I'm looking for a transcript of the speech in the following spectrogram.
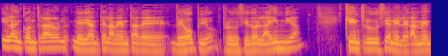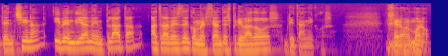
y la encontraron mediante la venta de, de opio producido en la India, que introducían ilegalmente en China y vendían en plata a través de comerciantes privados británicos. Dijeron, bueno,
